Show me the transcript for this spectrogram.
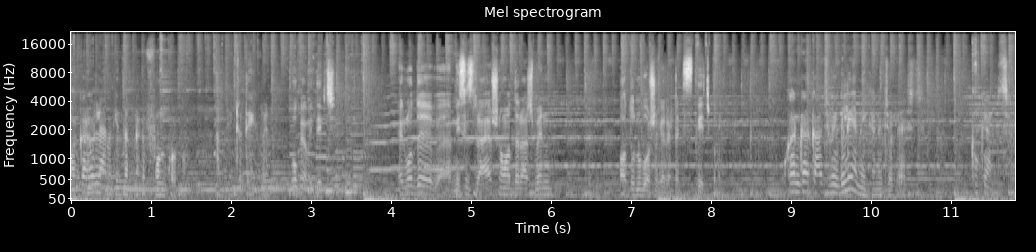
দরকার হলে আমি কিন্তু আপনাকে ফোন করব। আপনি একটু দেখবেন। ওকে আমি দেখছি। এর মধ্যে মিসেস রায়া সমাদ্দার আসবেন। অতনু বসাকের একটা স্কেচ করুন। ওখানকার কাজ হয়ে গেলেই আমি এখানে চলে আসছি। ওকে অফিসার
